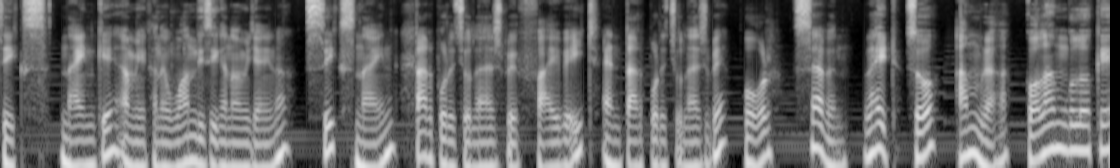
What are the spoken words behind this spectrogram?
সিক্স নাইনকে আমি এখানে ওয়ান দিছি কেন আমি জানি না। সিক্স নাইন তারপরে চলে আসবে ফাইভ এইট অ্যান্ড তারপরে চলে আসবে ফোর সেভেন রাইট সো আমরা কলামগুলোকে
